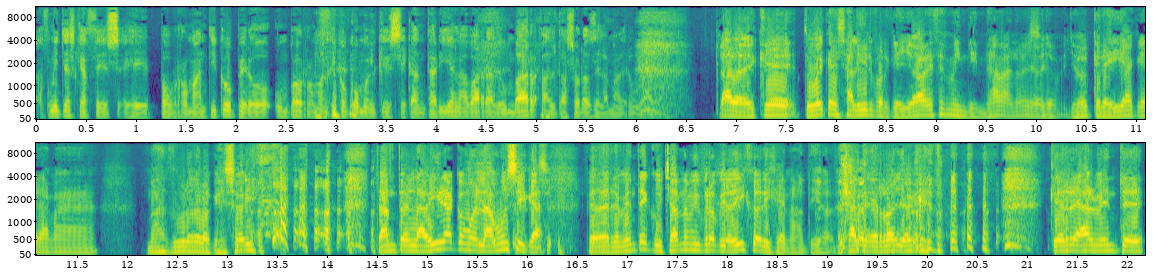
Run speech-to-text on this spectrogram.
admites que haces eh, pop romántico, pero un pop romántico como el que se cantaría en la barra de un bar a altas horas de la madrugada. Claro, es que tuve que salir porque yo a veces me indignaba, ¿no? yo, yo creía que era más más duro de lo que soy, tanto en la vida como en la música. Pero de repente escuchando mi propio disco dije, no, tío, déjate de rollo, que, que realmente...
